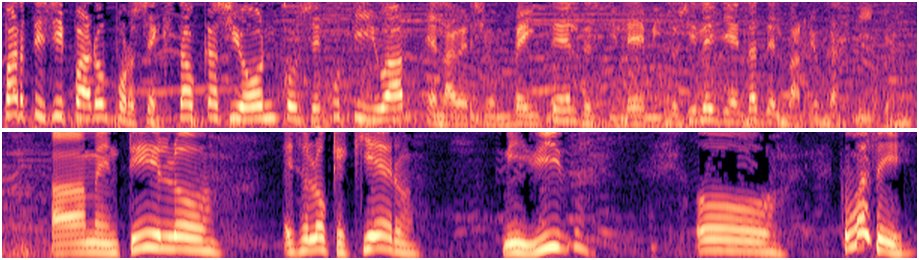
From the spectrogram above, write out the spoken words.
Participaron por sexta ocasión consecutiva en la versión 20 del desfile de mitos y leyendas del barrio Castilla. A mentirlo, eso es lo que quiero, mi vida. Oh, ¿Cómo así?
